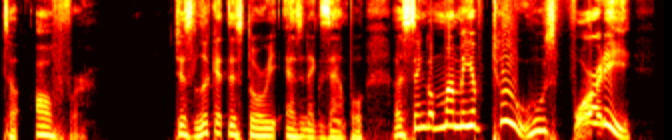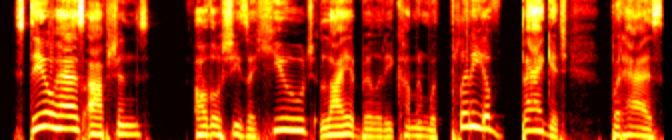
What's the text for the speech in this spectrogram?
to offer. Just look at this story as an example. A single mommy of two who's 40 still has options, although she's a huge liability coming with plenty of baggage, but has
